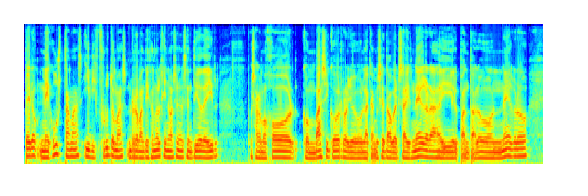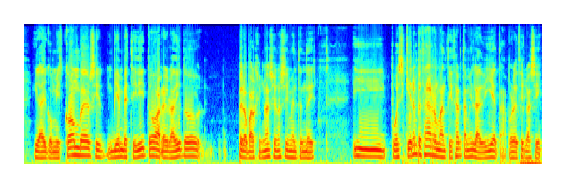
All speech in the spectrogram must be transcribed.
pero me gusta más y disfruto más romantizando el gimnasio en el sentido de ir pues a lo mejor con básicos, rollo la camiseta oversize negra y el pantalón negro, ir ahí con mis Converse, ir bien vestidito, arregladito, pero para el gimnasio, no sé si me entendéis. Y pues quiero empezar a romantizar también la dieta, por decirlo así.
